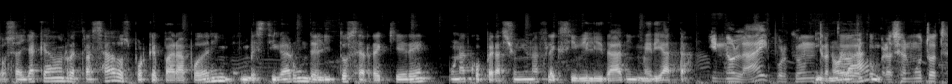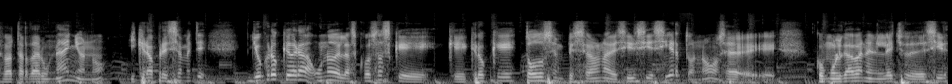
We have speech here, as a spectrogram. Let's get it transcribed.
o sea, ya quedaron retrasados porque para poder investigar un delito se requiere una cooperación y una flexibilidad inmediata. Y no la hay, porque un tratado de cooperación mutua te va a tardar un año, ¿no? Y que era precisamente, yo creo que era una de las cosas que, que creo que todos empezaron a decir si es cierto, ¿no? O sea, eh, comulgaban en el hecho de decir,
